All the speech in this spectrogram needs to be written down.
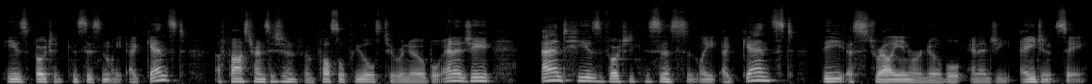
He's voted consistently against a fast transition from fossil fuels to renewable energy. And he has voted consistently against the Australian Renewable Energy Agency.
